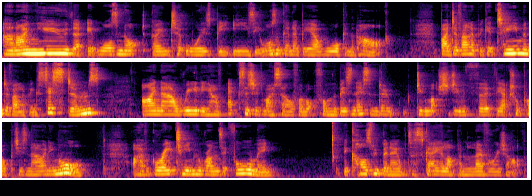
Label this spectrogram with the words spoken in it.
And I knew that it was not going to always be easy. It wasn't going to be a walk in the park. By developing a team and developing systems, I now really have exited myself a lot from the business and don't do much to do with the, the actual properties now anymore. I have a great team who runs it for me because we've been able to scale up and leverage up.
